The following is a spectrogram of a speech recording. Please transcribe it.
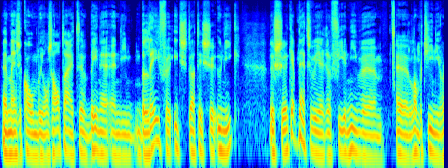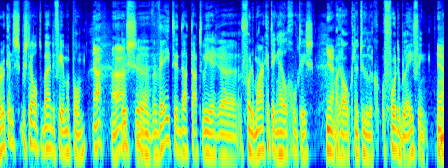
En mensen komen bij ons altijd eh, binnen en die beleven iets dat is eh, uniek. Dus eh, ik heb net weer eh, vier nieuwe eh, Lamborghini Hurricanes besteld bij de firma Pon. Ja, ah, dus eh, ja. we weten dat dat weer eh, voor de marketing heel goed is. Ja. Maar ook natuurlijk voor de beleving. ja.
